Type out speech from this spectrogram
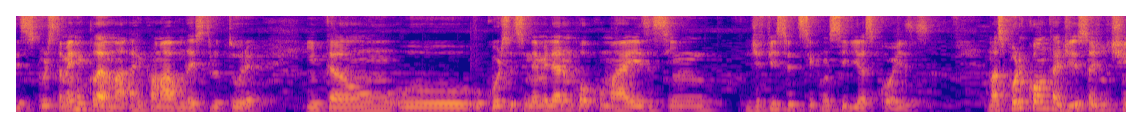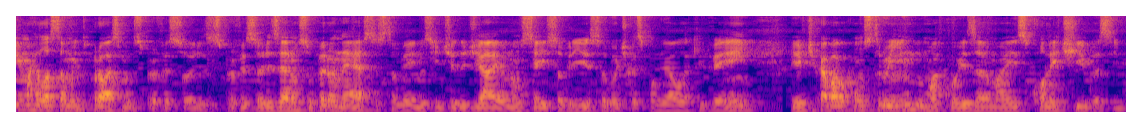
desses cursos também reclama, reclamavam da estrutura. Então o, o curso de cinema ele era um pouco mais assim difícil de se conseguir as coisas. Mas por conta disso, a gente tinha uma relação muito próxima dos professores. Os professores eram super honestos também, no sentido de, ah, eu não sei sobre isso, eu vou te responder a aula que vem. E a gente acabava construindo uma coisa mais coletiva, assim.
